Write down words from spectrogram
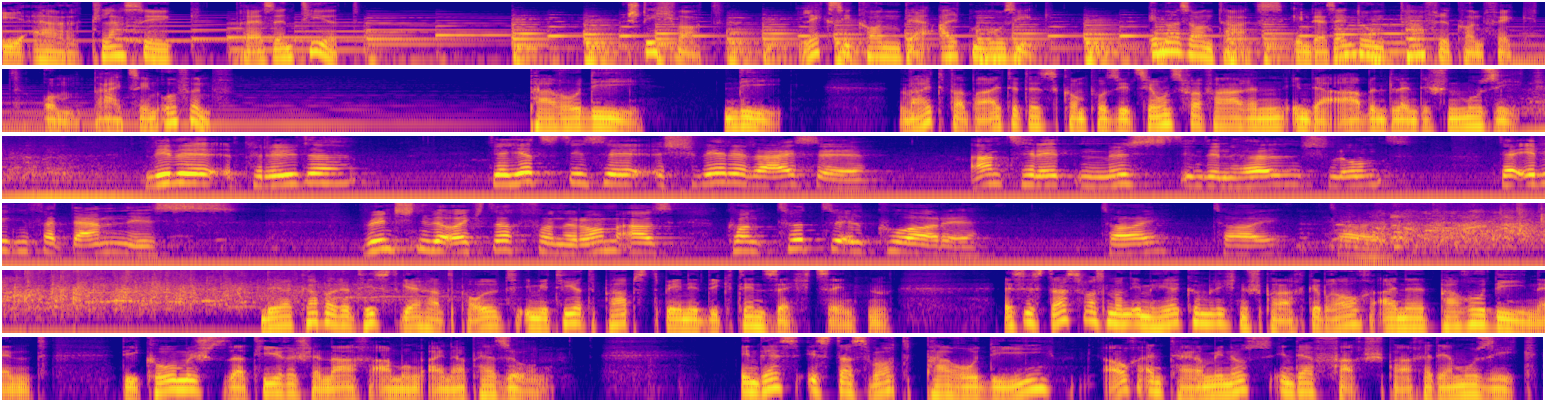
BR Klassik präsentiert. Stichwort: Lexikon der alten Musik. Immer sonntags in der Sendung Tafelkonfekt um 13.05 Uhr. Parodie. Die. Weit verbreitetes Kompositionsverfahren in der abendländischen Musik. Liebe Brüder, die jetzt diese schwere Reise antreten müsst in den Höllenschlund der ewigen Verdammnis, wünschen wir euch doch von Rom aus con tutto il cuore. Toi, toi, toi. Der Kabarettist Gerhard Polt imitiert Papst Benedikt XVI. Es ist das, was man im herkömmlichen Sprachgebrauch eine Parodie nennt, die komisch-satirische Nachahmung einer Person. Indes ist das Wort Parodie auch ein Terminus in der Fachsprache der Musik.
